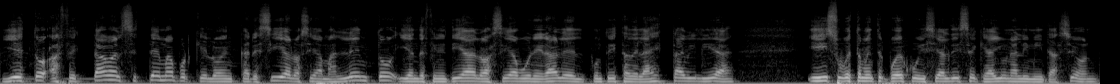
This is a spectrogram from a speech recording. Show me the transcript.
y esto afectaba al sistema porque lo encarecía, lo hacía más lento y en definitiva lo hacía vulnerable desde el punto de vista de la estabilidad. Y supuestamente el Poder Judicial dice que hay una limitación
